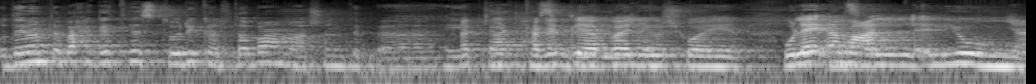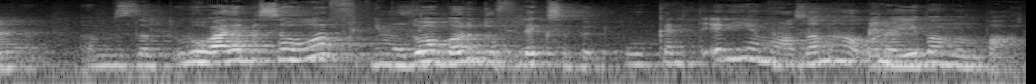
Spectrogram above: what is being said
ودايما بتبقى حاجات historical طبعا عشان تبقى هي أكيد حاجات ليها value شوية. ولايقة مع ال- اليوم يعني. آه، بالظبط. وبعدين بس هو في- الموضوع برضو flexible وكانت area معظمها قريبة من بعض.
